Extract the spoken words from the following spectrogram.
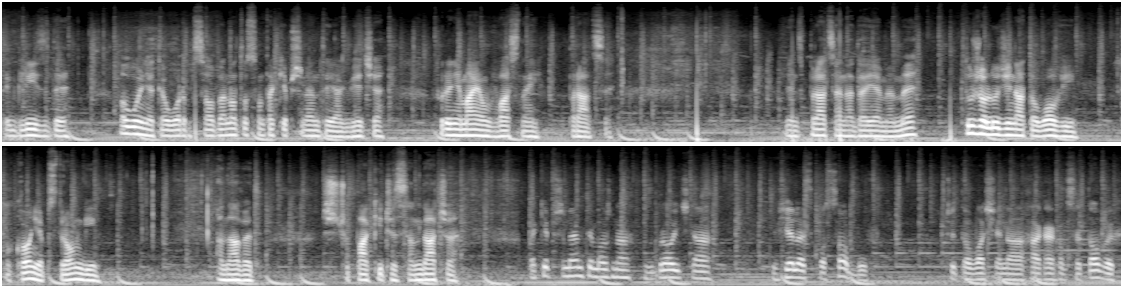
te glizdy, ogólnie te wormsowe, no to są takie przynęty, jak wiecie, które nie mają własnej pracy. Więc pracę nadajemy my. Dużo ludzi na to łowi okonie, pstrągi, a nawet szczupaki czy sandacze. Takie przynęty można zbroić na wiele sposobów czy to właśnie na hakach offsetowych,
